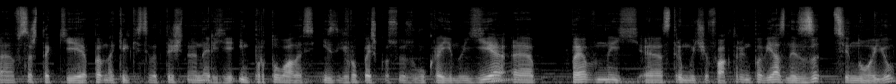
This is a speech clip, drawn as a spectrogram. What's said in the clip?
е, все ж таки певна кількість електричної енергії імпортувалась із Європейського союзу в Україну. Є е, певний е, стримуючий фактор. Він пов'язаний з ціною.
